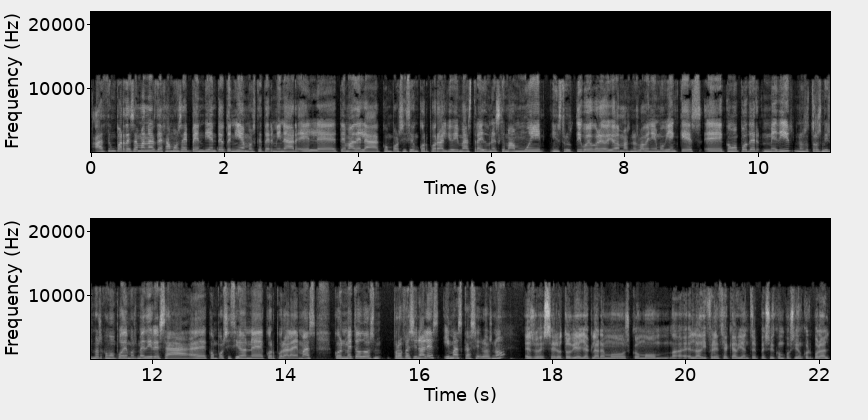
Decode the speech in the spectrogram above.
hace un, par, de semanas dejamos ahí pendiente, o teníamos que terminar el eh, tema de la composición corporal, y hoy me has traído un esquema muy instructivo, yo creo yo, además nos va a venir muy bien, que es eh, cómo poder medir nosotros mismos, cómo podemos medir esa composición corporal, además con métodos profesionales y más caseros. ¿No? Eso es, el otro día ya aclaramos como eh, la diferencia que había entre peso y composición corporal,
